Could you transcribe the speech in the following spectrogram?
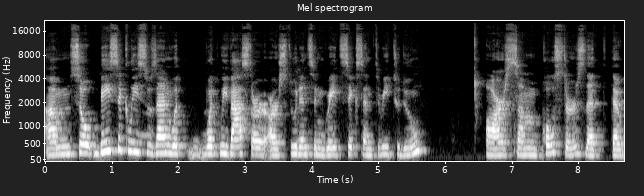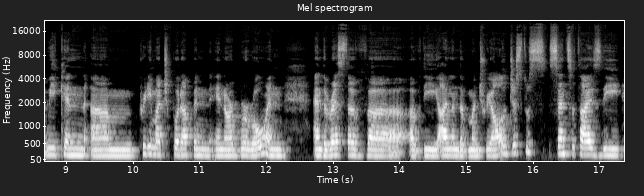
Um, so basically, Suzanne, what what we've asked our, our students in grade six and three to do are some posters that that we can um, pretty much put up in in our bureau and and the rest of uh, of the island of Montreal, just to sensitize the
